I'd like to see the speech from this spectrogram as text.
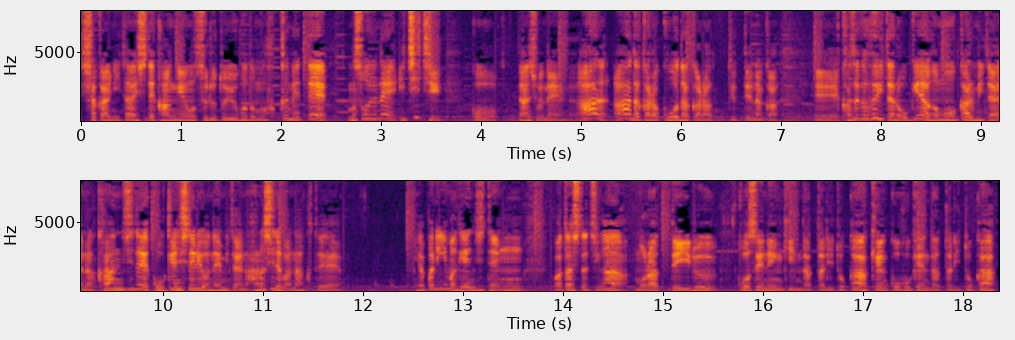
社会に対して還元をするということも含めて、まあ、そういうね、いちいち、こう、なんでしょうね、ああだからこうだからって言って、なんか、えー、風が吹いたらおケアが儲かるみたいな感じで貢献してるよね、みたいな話ではなくて、やっぱり今現時点、私たちがもらっている厚生年金だったりとか、健康保険だったりとか、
